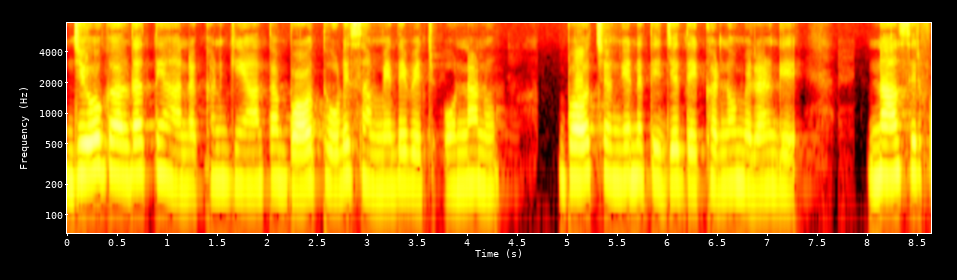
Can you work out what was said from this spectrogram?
ਜੇ ਉਹ ਗੱਲ ਦਾ ਧਿਆਨ ਰੱਖਣਗੀਆਂ ਤਾਂ ਬਹੁਤ ਥੋੜੇ ਸਮੇਂ ਦੇ ਵਿੱਚ ਉਹਨਾਂ ਨੂੰ ਬਹੁਤ ਚੰਗੇ ਨਤੀਜੇ ਦੇਖਣ ਨੂੰ ਮਿਲਣਗੇ। ਨਾ ਸਿਰਫ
